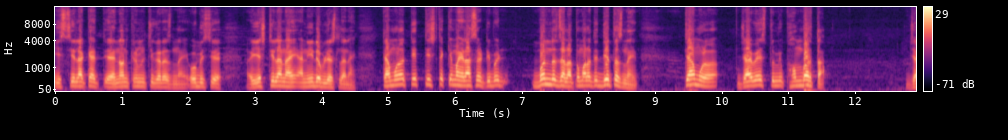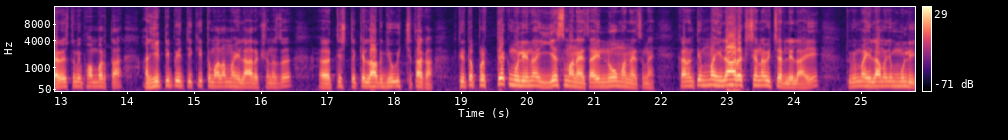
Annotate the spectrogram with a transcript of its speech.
एस सीला कॅ नॉन क्रिमिनलची गरज नाही. ओ बी सी एस टीला नाही आणि ई डब्ल्यू एसला नाही. त्यामुळं ते तीस टक्के महिला सर्टिफिकेट बंद झाला. तुम्हाला ते देतच नाहीत. त्यामुळं ज्यावेळेस तुम्ही फॉर्म भरता ज्यावेळेस तुम्ही फॉर्म भरता आणि ही टीप येते की तुम्हाला महिला आरक्षणाचं तीस टक्के लाभ घेऊ इच्छिता का? तिथं प्रत्येक मुलीनं येस म्हणायचं आहे नो म्हणायचं नाही. कारण ते महिला आरक्षण विचारलेलं आहे. तुम्ही महिला म्हणजे मुली.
